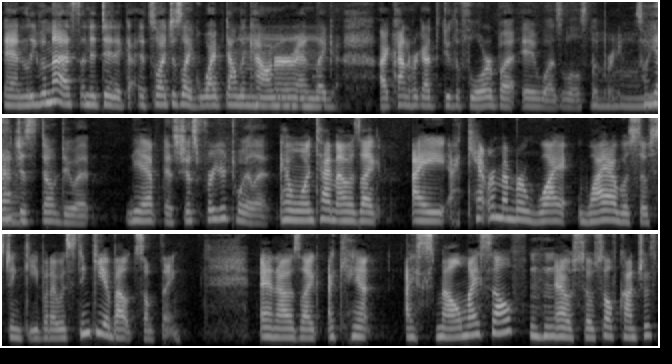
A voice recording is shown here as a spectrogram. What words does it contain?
And leave a mess and it did it got- so i just like wiped down the counter and mm. like i kind of forgot to do the floor but it was a little slippery oh, so yeah, just don't do it Yep. it's just for your toilet And one time I was like, I I can't remember why why I was so stinky, but I was stinky about something, and I was like, I can't. I smell myself, mm-hmm. and I was so self conscious.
